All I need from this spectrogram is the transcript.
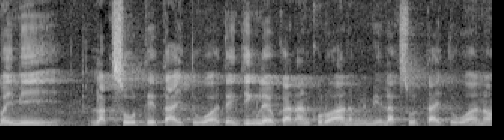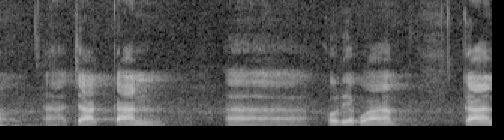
ไม่มีหลักสูตรที่ตายตัวแต่จริงๆแล้วการอ่านคุรอานมันมีหลักสูตรตายตัวเนาะจากการเขาเรียกว่าการ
